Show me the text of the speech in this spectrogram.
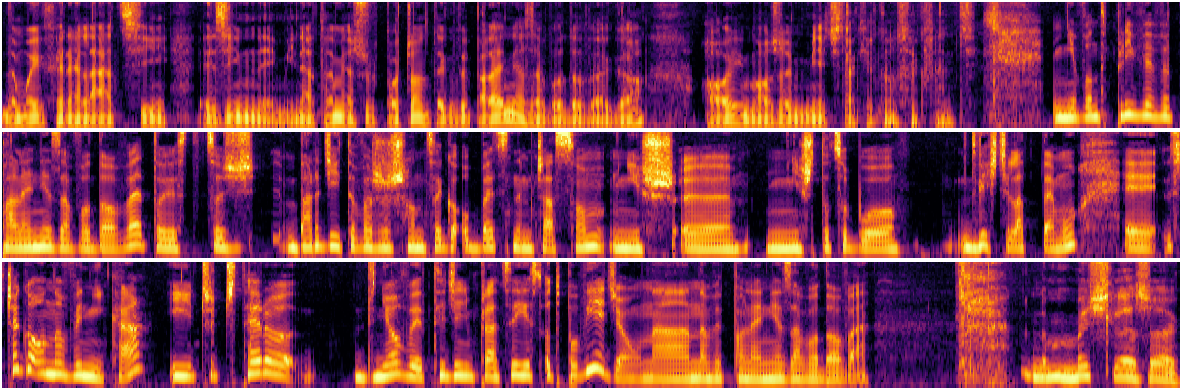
do moich relacji z innymi. Natomiast już początek wypalenia zawodowego, oj, może mieć takie konsekwencje. Niewątpliwie wypalenie zawodowe to jest coś bardziej towarzyszącego obecnym czasom niż, e, niż to, co było 200 lat temu. E, z czego ono wynika i czy czterodniowy tydzień pracy jest odpowiedzią na, na wypalenie zawodowe? No myślę, że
